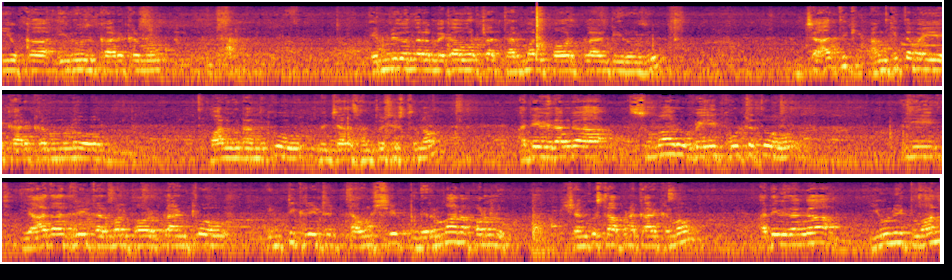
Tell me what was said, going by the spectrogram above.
ఈ యొక్క ఈరోజు కార్యక్రమం ఎనిమిది వందల మెగావాట్ల థర్మల్ పవర్ ప్లాంట్ ఈరోజు జాతికి అంకితమయ్యే కార్యక్రమంలో పాల్గొన్నందుకు మేము చాలా సంతోషిస్తున్నాం. అదేవిధంగా సుమారు వెయ్యి కోట్లతో ఈ యాదాద్రి థర్మల్ పవర్ ప్లాంట్లో ఇంటిగ్రేటెడ్ టౌన్షిప్ నిర్మాణ పనులు శంకుస్థాపన కార్యక్రమం అదేవిధంగా యూనిట్ వన్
